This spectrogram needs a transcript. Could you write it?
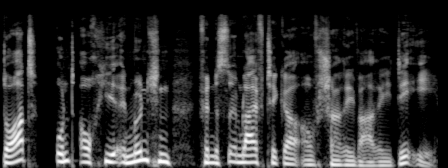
dort und auch hier in München findest du im Live-Ticker auf charivari.de.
